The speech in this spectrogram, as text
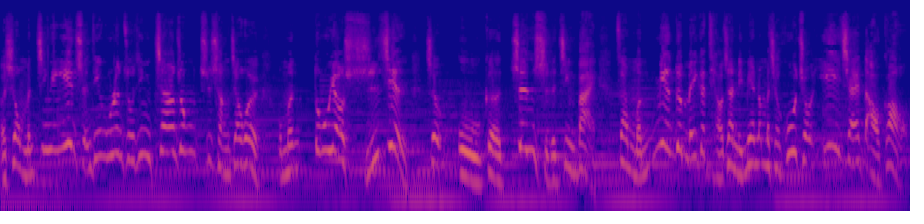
而是我们今天一整天，无论走进家中、职场、教会，我们都要实践这五个真实的敬拜，在我们面对每一个挑战里面，那么求呼求，一起来祷告。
